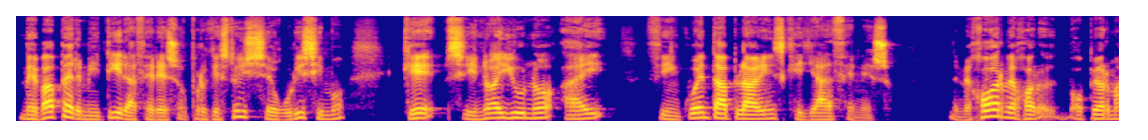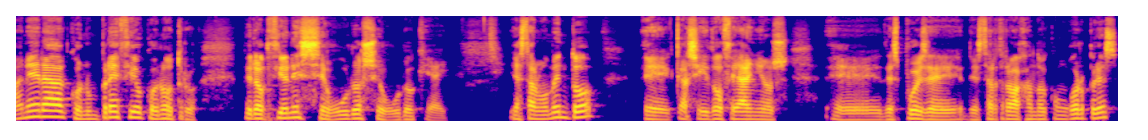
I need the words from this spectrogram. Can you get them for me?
me va a permitir hacer eso, porque estoy segurísimo que si no hay uno, hay 50 plugins que ya hacen eso. De mejor, mejor o peor manera, con un precio, con otro. Pero opciones seguro, seguro que hay. Y hasta el momento, eh, casi 12 años eh, después de, estar trabajando con WordPress,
